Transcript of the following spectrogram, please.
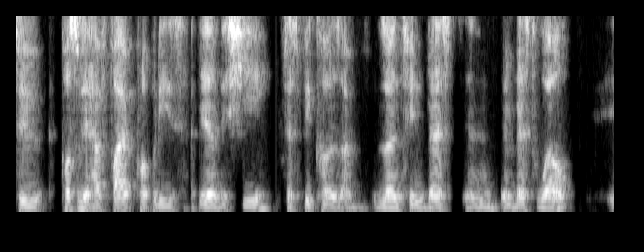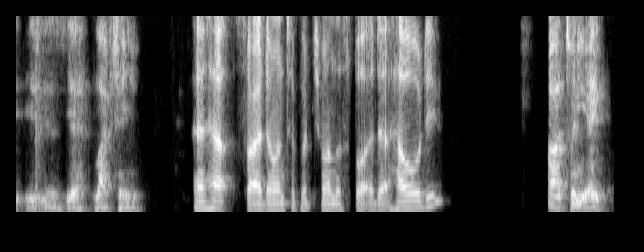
to possibly have five properties at the end of this year just because I've learned to invest and invest well is yeah life changing. And how? Sorry, I don't want to put you on the spot. How old are you? Uh, twenty eight.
